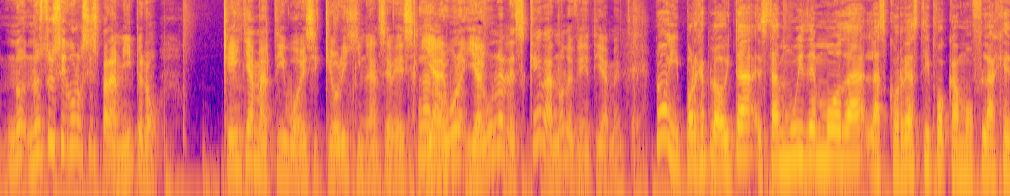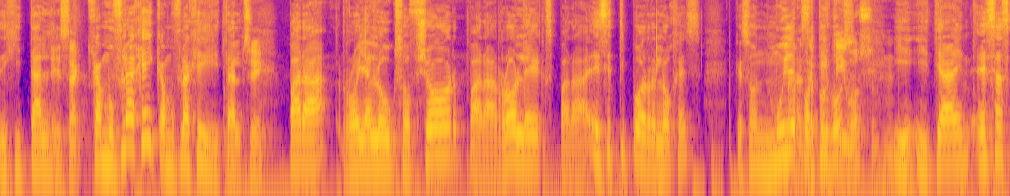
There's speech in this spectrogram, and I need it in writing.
no, no estoy seguro si es para mí, pero qué llamativo es y qué original se ve. Y, alguna, y alguna les queda, ¿no? Definitivamente. No, y por ejemplo, ahorita están muy de moda las correas tipo camuflaje digital. Exacto. Camuflaje y camuflaje digital. Sí. Para Royal Oaks Offshore, para Rolex, para ese tipo de relojes que son muy Más deportivos. y, y traen esas,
